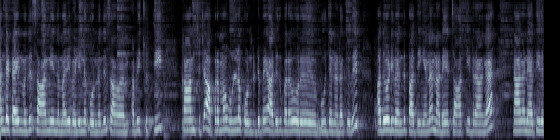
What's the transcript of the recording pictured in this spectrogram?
அந்த டைம் வந்து சாமி இந்த மாதிரி வெளியில் கொண்டு வந்து சா அப்படியே சுற்றி காமிச்சிட்டு அப்புறமா உள்ளே கொண்டுட்டு போய் அதுக்கு பிறகு ஒரு பூஜை நடக்குது. அதோடி வந்து பார்த்திங்கன்னா நடைய சாத்திடுறாங்க. நாங்கள் நேற்று இது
